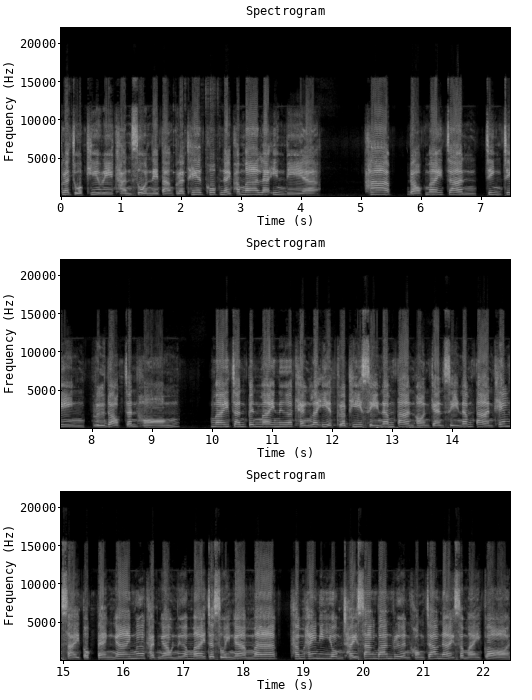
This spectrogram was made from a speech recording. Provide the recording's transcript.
ประจวบคีรีขันธ์ส่วนในต่างประเทศพบในพม่าและอินเดีย ภาพ ดอกไม้จันทร์จริง ๆ หรือดอกจันหอม ไม้จันเป็นไม้เนื้อแข็งละเอียดกระพี้สีน้ำตาลอ่อนแก่นสีน้ำตาลเข้มใสตกแต่งง่ายเมื่อขัดเงาเนื้อไม้จะสวยงามมากทำให้นิยมใช้สร้างบ้านเรือนของเจ้านายสมัยก่อน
